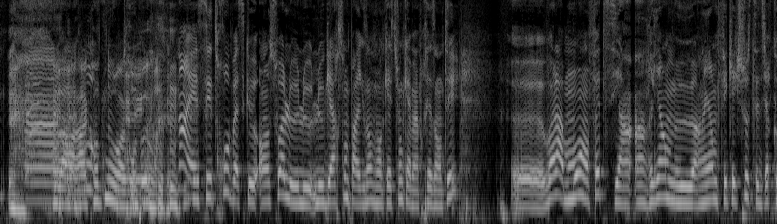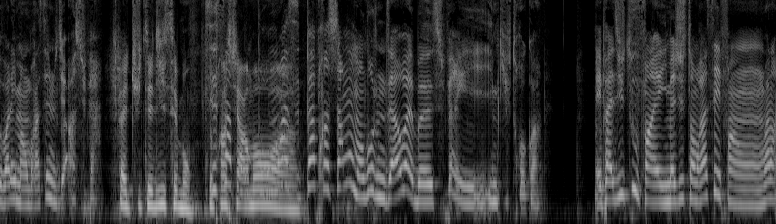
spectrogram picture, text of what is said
Gros- raconte-nous, raconte-nous. non, et c'est trop parce que en soi, le, le- le garçon, par exemple, en question qu'elle m'a présenté, euh, voilà, moi, en fait, c'est un, un rien me, un rien me fait quelque chose. C'est-à-dire que voilà, il m'a embrassé, je me dis, ah super. Et tu t'es dit, c'est bon. C'est prince ça, pour, pour charmant. moi, euh, c'est pas prince charmant, mais en gros, je me disais, ah ouais, bah super, il, il me kiffe trop, quoi. Mais pas du tout, enfin, il m'a juste embrassé, enfin, voilà.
